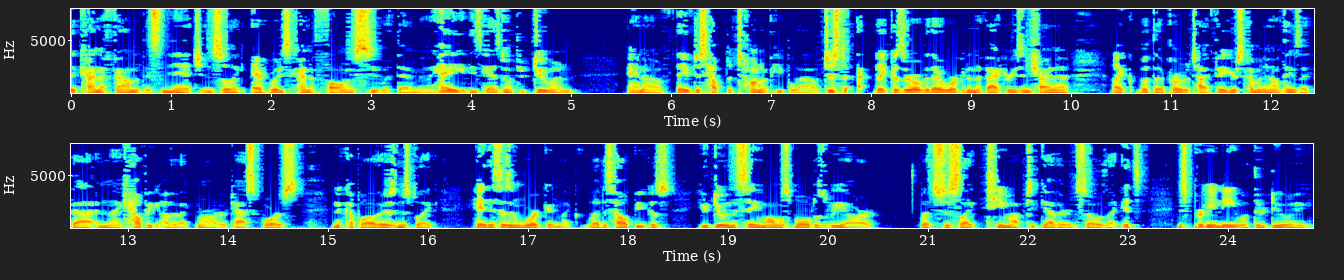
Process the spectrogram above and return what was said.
they kind of found this niche, and so like everybody's kind of following suit with them, and like, hey, these guys know what they're doing, and uh, they've just helped a ton of people out, just to, like because they're over there working in the factories in China, like with the prototype figures coming out and things like that, and like helping other like Marauder Task Force and a couple others, and just like, hey, this isn't working, like let us help you because you're doing the same almost mold as we are. Let's just like team up together, and so like it's it's pretty neat what they're doing.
